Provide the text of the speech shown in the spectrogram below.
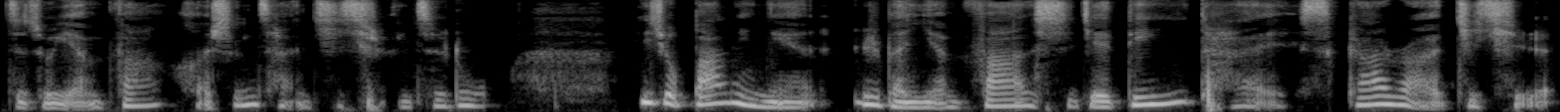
自主研发和生产机器人之路。1980年，日本研发世界第一台 SCARA 机器人。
